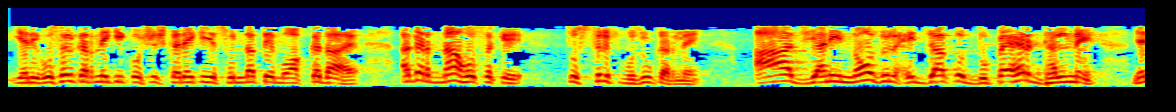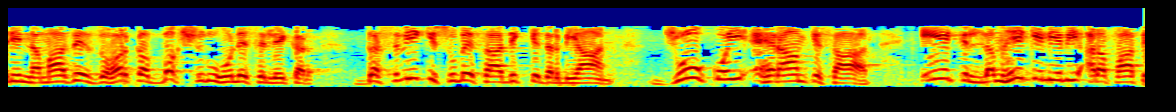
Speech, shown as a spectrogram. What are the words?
یعنی غسل کرنے کی کوشش کریں کہ یہ سنت موقع ہے۔ اگر نہ ہو سکے تو صرف وضو کر لیں۔ آج یعنی نو ذوالحجہ کو دوپہر ڈھلنے یعنی نماز ظہر کا وقت شروع ہونے سے لے کر دسویں کی صبح صادق کے درمیان، جو کوئی احرام کے ساتھ ایک لمحے کے لیے بھی عرفات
